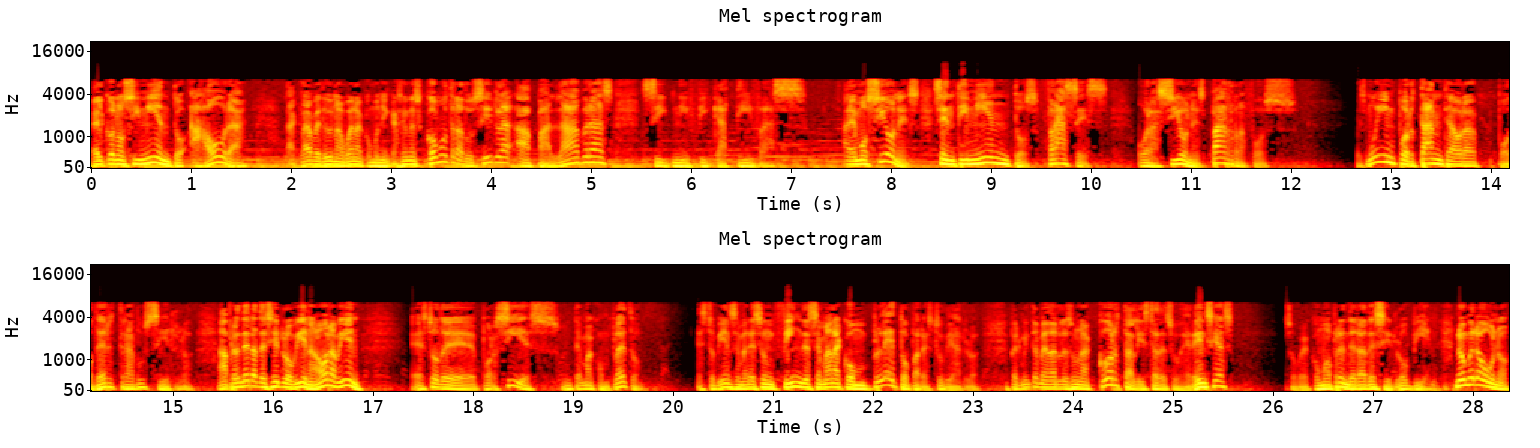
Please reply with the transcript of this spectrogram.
el conocimiento, ahora la clave de una buena comunicación es cómo traducirla a palabras significativas, a emociones, sentimientos, frases, oraciones, párrafos. Es muy importante ahora poder traducirlo, aprender a decirlo bien. Ahora bien, esto de por sí es un tema completo. Esto bien se merece un fin de semana completo para estudiarlo. Permítame darles una corta lista de sugerencias sobre cómo aprender a decirlo bien. Número uno,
